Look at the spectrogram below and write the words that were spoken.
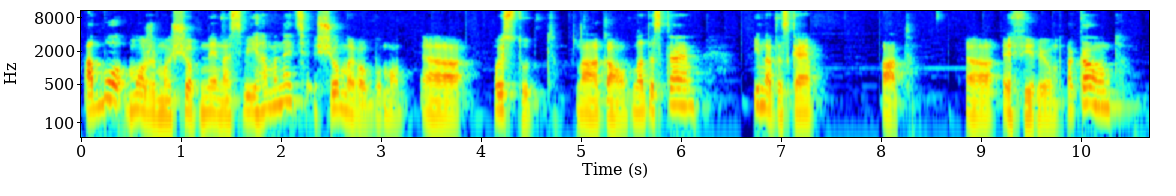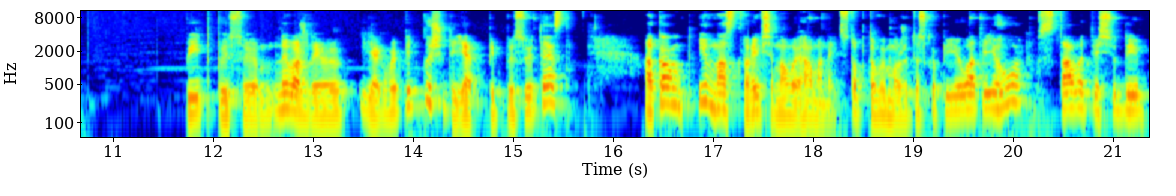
Або можемо, щоб не на свій гаманець, що ми робимо? Е, ось тут на аккаунт натискаємо і натискаємо Add е, Ethereum аккаунт. Підписуємо. Неважливо, як ви підпишете, я підписую тест. Аккаунт, і в нас створився новий гаманець. Тобто ви можете скопіювати його, вставити сюди.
